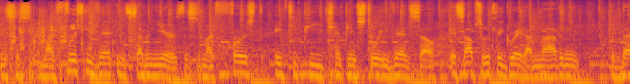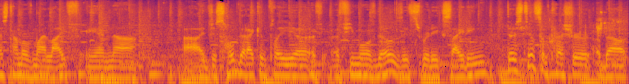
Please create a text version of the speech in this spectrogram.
This is my first event in seven years. This is my first ATP Champions Tour event, so it's absolutely great. I'm having the best time of my life, and uh, I just hope that I can play a, a few more of those. It's really exciting. There's still some pressure about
